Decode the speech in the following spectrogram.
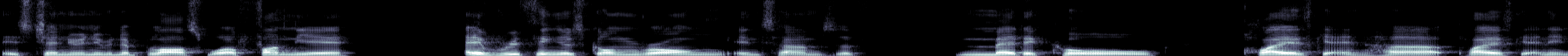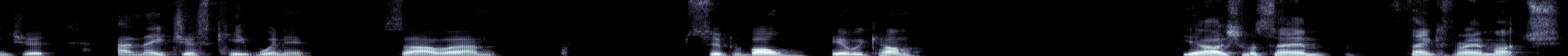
it's genuinely been a blast. What a fun year. Everything has gone wrong in terms of medical, players getting hurt, players getting injured, and they just keep winning. So, um, Super Bowl, here we come. Yeah, I just want to say um, thank you very much.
